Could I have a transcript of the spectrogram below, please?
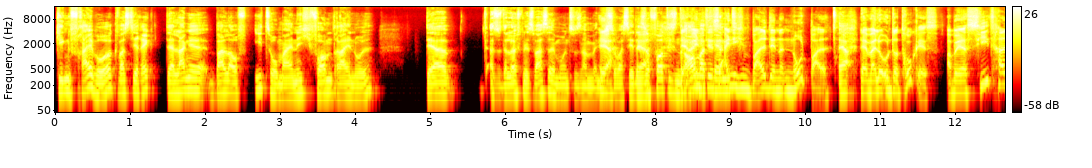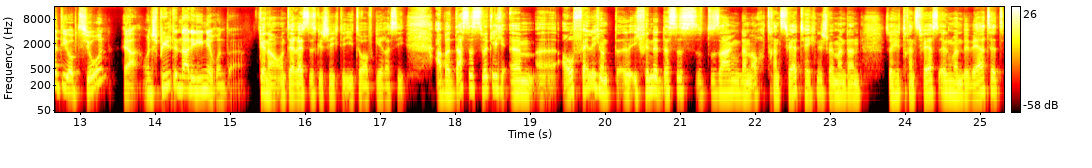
Gegen Freiburg, was direkt der lange Ball auf Ito, meine ich, vorm 3-0, der also da läuft mir das Wasser im Mund zusammen, wenn ja, ich sowas sehe. Der ja. sofort diesen der Raum erkennt. Das ist eigentlich ein Ball, der ein Notball, ja. der, weil er unter Druck ist. Aber er sieht halt die Option ja, und spielt dann da die Linie runter. Genau, und der Rest ist Geschichte, Ito auf Gerassi. Aber das ist wirklich ähm, äh, auffällig und äh, ich finde, das ist sozusagen dann auch transfertechnisch, wenn man dann solche Transfers irgendwann bewertet.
